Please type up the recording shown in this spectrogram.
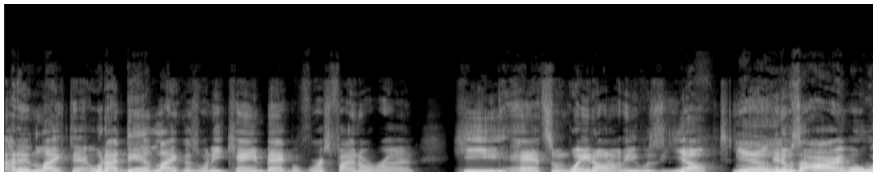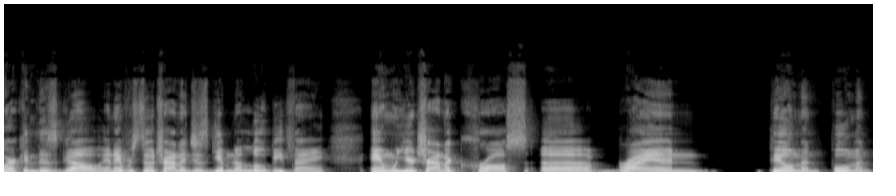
I didn't like that. What I did like is when he came back before his final run, he had some weight on him. He was yoked. Yeah. And it was like, all right, well, where can this go? And they were still trying to just give him the loopy thing. And when you're trying to cross uh Brian Pillman, Pullman,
